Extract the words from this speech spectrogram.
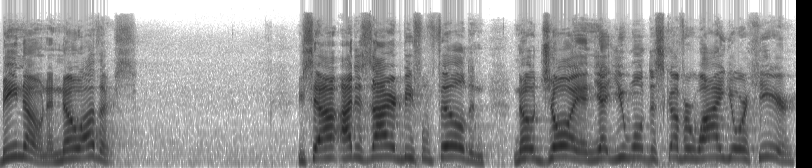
be known and know others. You say, I, I desire to be fulfilled and know joy, and yet you won't discover why you're here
